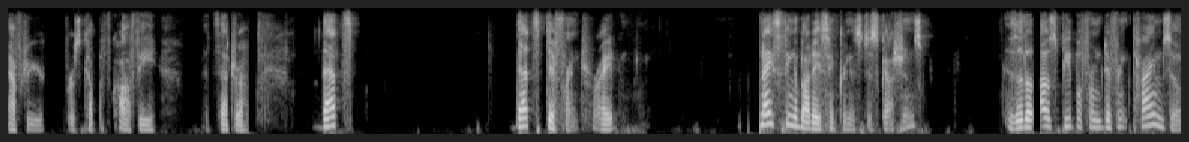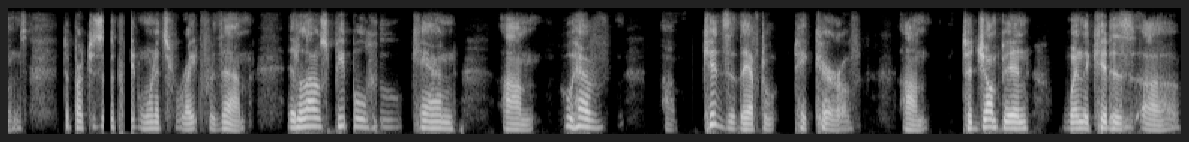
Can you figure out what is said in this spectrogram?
after your first cup of coffee, etc. That's that's different, right? nice thing about asynchronous discussions is it allows people from different time zones to participate when it's right for them. It allows people who can, um, who have uh, kids that they have to take care of, um, to jump in when the kid is uh,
